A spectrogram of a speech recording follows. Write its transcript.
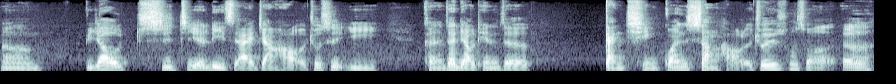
嗯，比较实际的例子来讲，好，就是以可能在聊天的感情观上好了，就是说什么，呃，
